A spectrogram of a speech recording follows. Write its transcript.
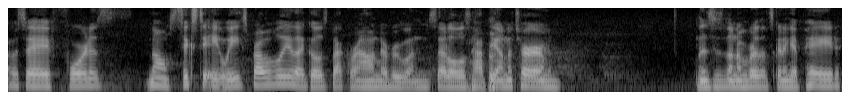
I would say four to no six to eight weeks probably. That goes back around. Everyone settles, happy on a term. This is the number that's going to get paid.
